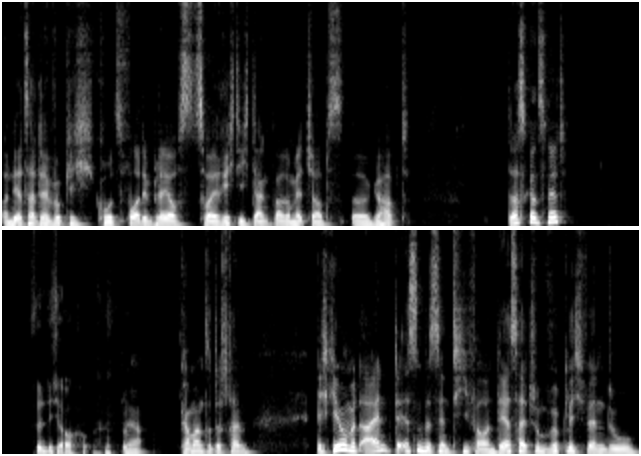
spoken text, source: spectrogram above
Und jetzt hat er wirklich kurz vor den Playoffs zwei richtig dankbare Matchups äh, gehabt. Das ist ganz nett. Finde ich auch. ja, kann man so unterschreiben. Ich gehe mal mit ein, der ist ein bisschen tiefer und der ist halt schon wirklich, wenn du.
